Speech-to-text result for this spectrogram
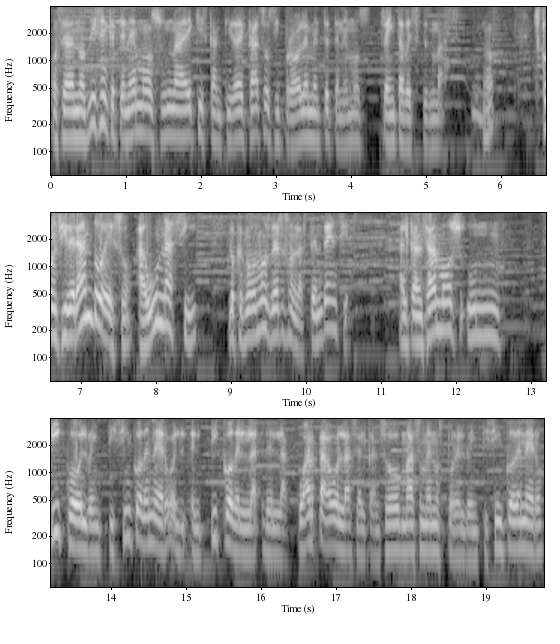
O sea, nos dicen que tenemos una X cantidad de casos y probablemente tenemos 30 veces más, ¿no? considerando eso, aún así, lo que podemos ver son las tendencias. Alcanzamos un pico el 25 de enero, el, pico de la, de la cuarta ola se alcanzó más o menos por el 25 de enero,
